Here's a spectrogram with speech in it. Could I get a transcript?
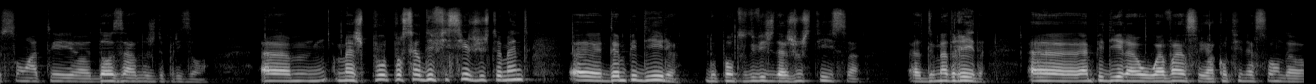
são até uh, 12 anos de prisão. Um, mas por, por ser difícil, justamente, uh, de impedir, do ponto de vista da justiça uh, de Madrid, uh, impedir o avanço e a continuação do,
